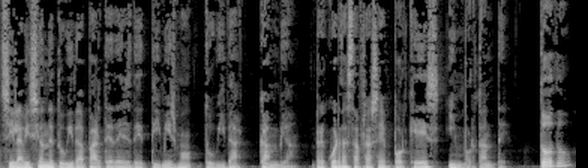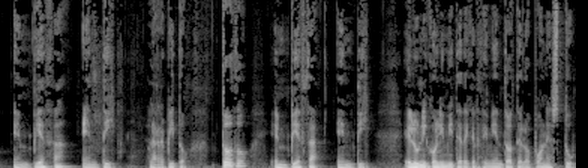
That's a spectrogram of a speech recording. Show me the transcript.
si la visión de tu vida parte desde ti mismo, tu vida cambia. Recuerda esta frase porque es importante. Todo empieza en ti. La repito, todo empieza en ti. El único límite de crecimiento te lo pones tú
